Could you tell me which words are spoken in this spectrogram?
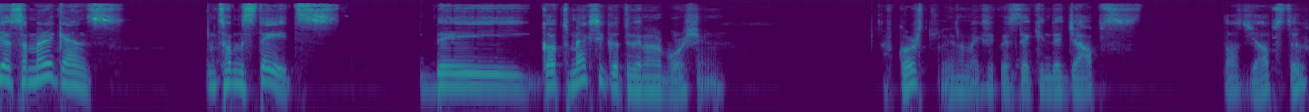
Because Americans in some states they go to Mexico to get an abortion. Of course, you know Mexico is taking the jobs, those jobs too.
